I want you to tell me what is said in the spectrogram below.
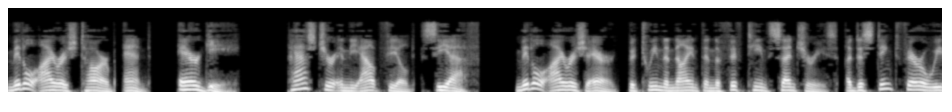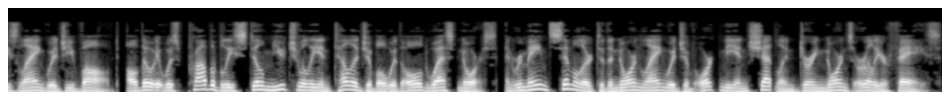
Middle Irish tarb, and ergi, pasture in the outfield, cf. Middle Irish erg. Between the 9th and the 15th centuries, a distinct Faroese language evolved, although it was probably still mutually intelligible with Old West Norse, and remained similar to the Norn language of Orkney and Shetland during Norn's earlier phase.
